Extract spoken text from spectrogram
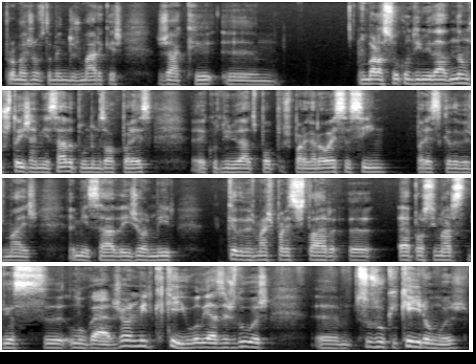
para o mais novo também dos Marcas, já que, uh, embora a sua continuidade não esteja ameaçada, pelo menos ao que parece, a continuidade para o Espargaró, essa sim parece cada vez mais ameaçada e João Mir cada vez mais parece estar uh, a aproximar-se desse lugar. João Mir que caiu, aliás, as duas Suzuki caíram hoje,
